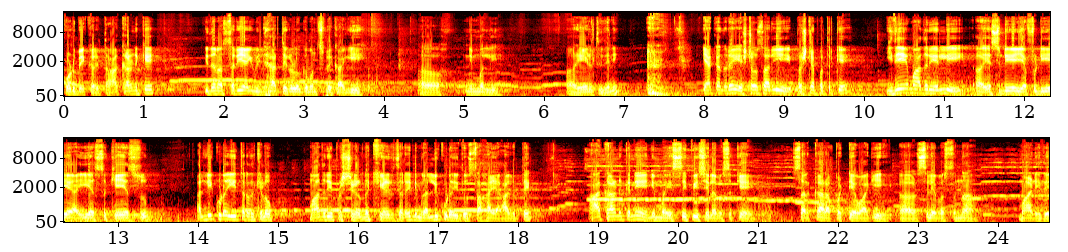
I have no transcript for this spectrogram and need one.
ಕೊಡಬೇಕಾಗುತ್ತೆ. ಆ ಕಾರಣಕ್ಕೆ ಇದನ್ನು ಸರಿಯಾಗಿ ವಿದ್ಯಾರ್ಥಿಗಳು ಗಮನಿಸಬೇಕಾಗಿ ನಿಮ್ಮಲ್ಲಿ ಹೇಳ್ತಿದ್ದೀನಿ. ಯಾಕಂದರೆ ಎಷ್ಟೋ ಸಾರಿ ಪ್ರಶ್ನೆ ಪತ್ರಿಕೆ ಇದೇ ಮಾದರಿಯಲ್ಲಿ S D A, F D A, I S, K S ಅಲ್ಲಿ ಕೂಡ ಈ ಥರದ ಕೆಲವು ಮಾದರಿ ಪ್ರಶ್ನೆಗಳನ್ನು ಕೇಳಿರ್ತಾರೆ. ನಿಮ್ಗೆ ಅಲ್ಲಿ ಕೂಡ ಇದು ಸಹಾಯ ಆಗುತ್ತೆ. ಆ ಕಾರಣಕ್ಕೇ ನಿಮ್ಮ ಎಸ್ ಸಿ ಪಿ ಸಿಲೆಬಸ್ಗೆ ಸರ್ಕಾರ ಪಠ್ಯವಾಗಿ ಸಿಲೆಬಸ್ಸನ್ನು ಮಾಡಿದೆ.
